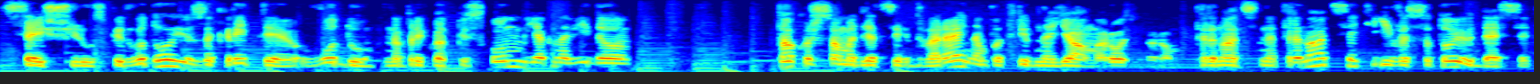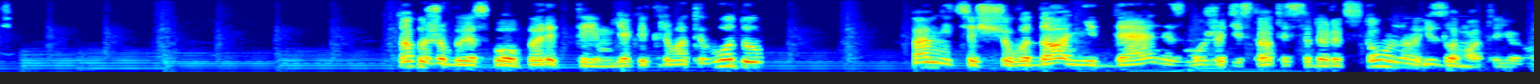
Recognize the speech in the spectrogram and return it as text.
цей шлюз під водою, закрити воду, наприклад, піском, як на відео. Також саме для цих дверей нам потрібна яма розміром 13 на 13 і висотою 10. Також обов'язково перед тим, як відкривати воду, впевніться, що вода ніде не зможе дістатися до редстоуну і зламати його.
